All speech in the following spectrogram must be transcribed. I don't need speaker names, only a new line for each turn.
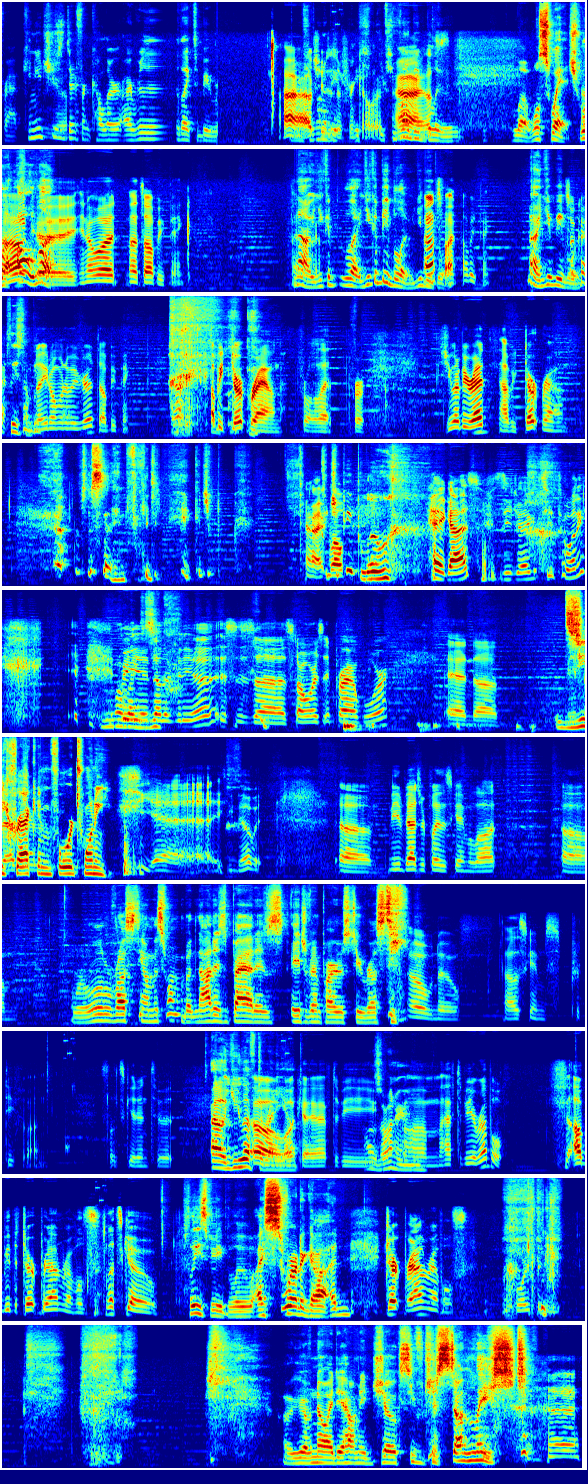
Crap. Can you choose
Yeah.
a different color? I really like to be.
Alright, I'll choose a different
if-
color.
If you want to
Alright,
be
let's-
blue, look, we'll switch. Look, oh look.
You know what? Let's all be pink.
No,
Okay.
you could look. You could be blue. You be
No, that's
blue.
fine. I'll be pink.
No, you be
It's
blue.
okay.
Please don't be.
No, you don't want to be red? I'll be pink. Alright. I'll be dirt brown for all that. For, Cause you want to be red? I'll be dirt brown.
I'm just saying. Could you, could you,
All right.
could
Well,
you be blue?
hey guys, Z Dragon 220. Another video. This is uh, Star Wars Empire of War, and uh,
Z Kraken 420.
yeah, you know it. Um, me and Badger play this game a lot. Um,
We're a little rusty on this one, but not as bad as Age of Empires 2 rusty.
oh no, no, this game's pretty fun. So let's get into it.
Oh, you have to
oh,
ready up.
okay. I have to be.
I was wondering.
Um, I have to be a rebel. I'll be the Dirt Brown Rebels. Let's go,
Please be blue. I swear to God.
Dirt Brown Rebels. Report to me.
Oh, you have no idea how many jokes you've just unleashed.
All
okay,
